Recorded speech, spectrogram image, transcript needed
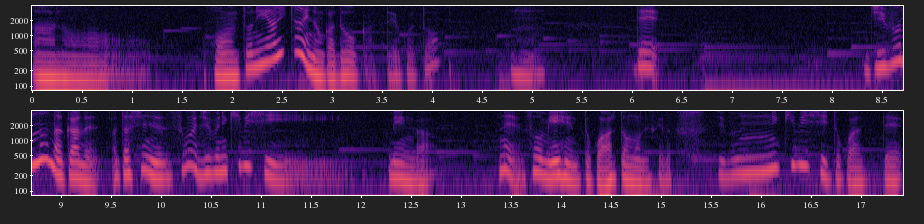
あの本当にやりたいのかどうかっていうこと、うん、で自分の中で私ねすごい自分に厳しい面がねそう見えへんとこあると思うんですけど自分に厳しいとこあって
